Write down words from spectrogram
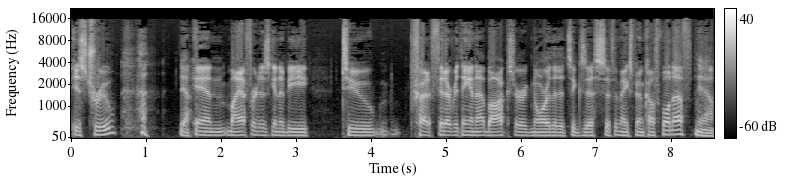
is true. Yeah. And my effort is going to be to try to fit everything in that box or ignore that it exists if it makes me uncomfortable enough Yeah.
